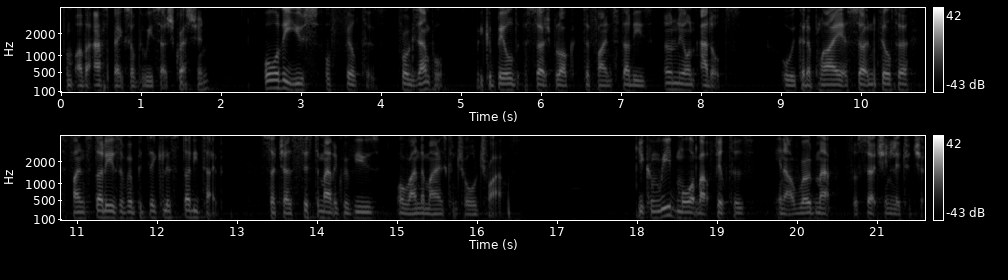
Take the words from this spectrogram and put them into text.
from other aspects of the research question, or the use of filters. For example, we could build a search block to find studies only on adults, or we could apply a certain filter to find studies of a particular study type, such as systematic reviews or randomized controlled trials. You can read more about filters in our roadmap for searching literature.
